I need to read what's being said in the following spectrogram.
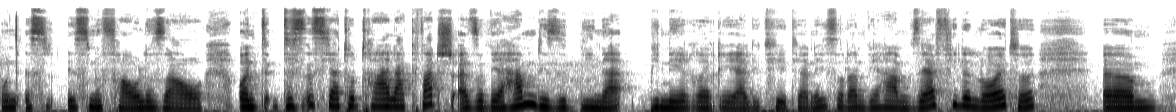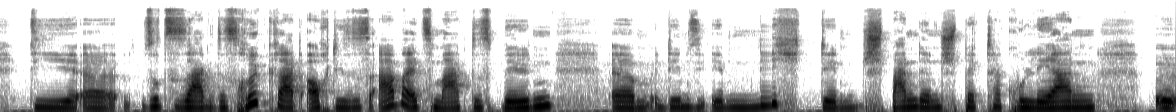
und ist, ist eine faule Sau. Und das ist ja totaler Quatsch. Also wir haben diese binäre Realität ja nicht, sondern wir haben sehr viele Leute, ähm, die äh, sozusagen das Rückgrat auch dieses Arbeitsmarktes bilden, ähm, indem sie eben nicht den spannenden, spektakulären, äh,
